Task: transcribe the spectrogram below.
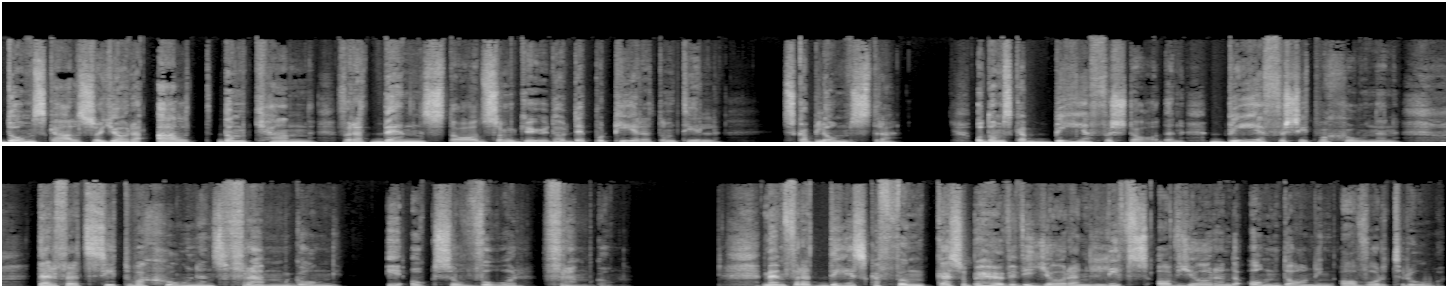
De ska alltså göra allt de kan för att den stad som Gud har deporterat dem till ska blomstra. Och de ska be för staden, be för situationen Därför att situationens framgång är också vår framgång. Men för att det ska funka så behöver vi göra en livsavgörande omdaning av vår tro.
